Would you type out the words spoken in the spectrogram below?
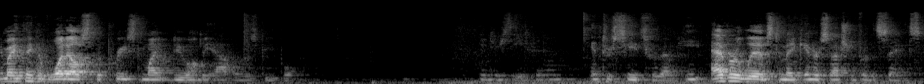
You might think of what else the priest might do on behalf of his people. Intercede for them. Intercedes for them. He ever lives to make intercession for the saints.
